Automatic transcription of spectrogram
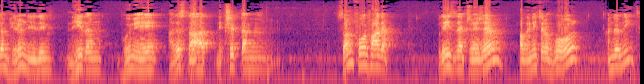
तम हिरण्यनिधिम निहितम भूमि अधस्तात निक्षिप्तम Some forefather placed that treasure of the nature of gold underneath.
